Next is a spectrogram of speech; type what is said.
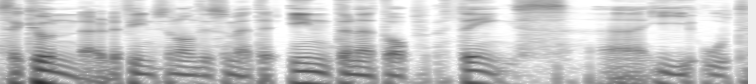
sekunder. Det finns ju någonting som heter Internet of Things, eh, IoT,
